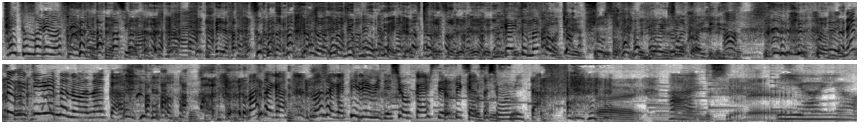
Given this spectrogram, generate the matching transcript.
対止まれませんね私は。はい。いやそんな妨害ですかそれ。意外と中は綺麗そうそう意外と中は綺麗ですあ中が綺麗なのはなんかまさかまさかテレビで紹介してる時私も見た。はいはなんですよねい。いやいや。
